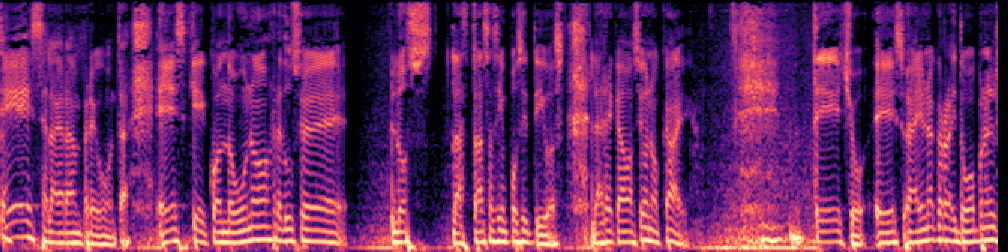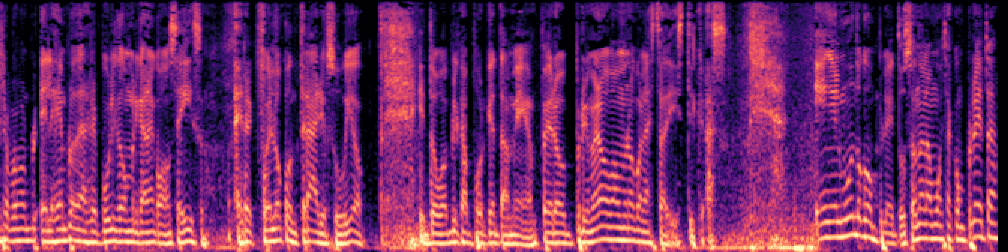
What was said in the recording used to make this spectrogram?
esa es la gran pregunta. Es que cuando uno reduce los, las tasas impositivas, la recaudación no cae. De hecho, es, hay una carrera, y te voy a poner el, el ejemplo de la República Dominicana cuando se hizo. Fue lo contrario, subió. Y te voy a explicar por qué también. Pero primero vámonos con las estadísticas. En el mundo completo, usando la muestra completa,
